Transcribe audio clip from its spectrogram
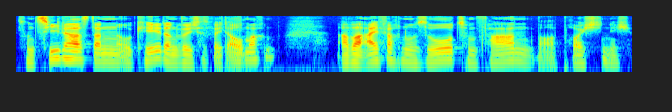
so ein Ziel hast, dann okay, dann würde ich das vielleicht auch machen. Aber einfach nur so zum Fahren, boah, bräuchte ich nicht.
